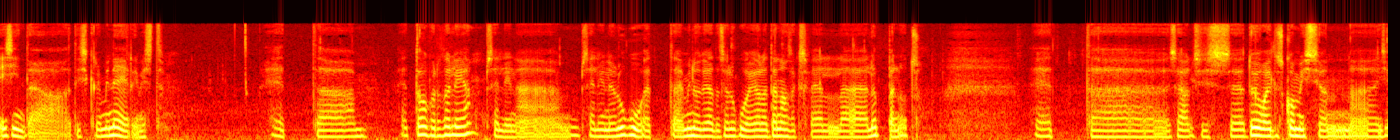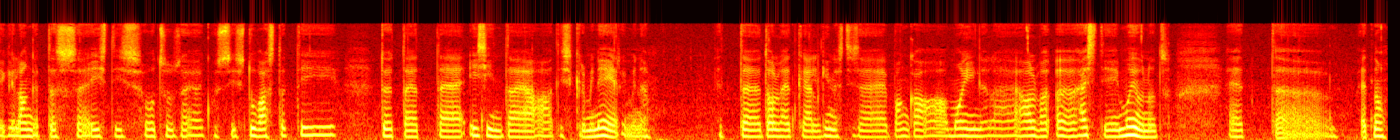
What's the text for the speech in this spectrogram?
esindaja diskrimineerimist. et, äh, et tookord oli jah, selline, selline lugu, et minu teada see lugu ei ole tänaseks veel äh, lõppenud. et äh, seal siis töövaidluskomisjon äh, isegi langetas Eestis otsuse, kus siis tuvastati töötajate esindaja diskrimineerimine. et äh, tol hetkel kindlasti see panga mainele halva äh,, hästi ei mõjunud. et äh, et noh,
